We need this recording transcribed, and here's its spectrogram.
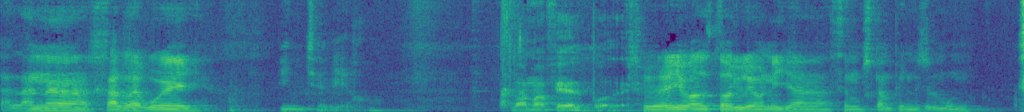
la lana jala, güey. Pinche viejo. La mafia del poder. Se hubiera llevado todo el León y ya hacemos campeones del mundo.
